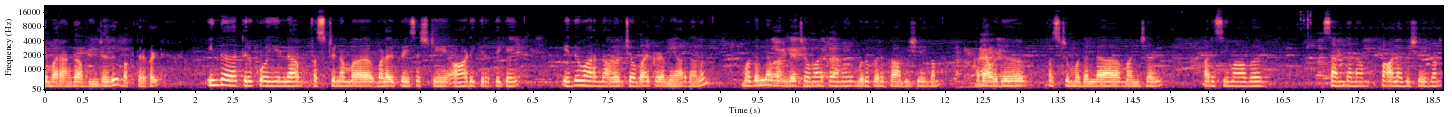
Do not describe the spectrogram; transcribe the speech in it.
ஏன் வராங்க அப்படின்றது பக்தர்கள். இந்த திருக்கோயிலில் ஃபஸ்ட்டு நம்ம வளர்பிறை சஷ்டி ஆடி கிருத்திகை எதுவாக இருந்தாலும் செவ்வாய்க்கிழமையாக இருந்தாலும் முதல்ல வந்து செவ்வாய்க்கிழமை முருகருக்கு அபிஷேகம். அதாவது ஃபஸ்ட்டு முதல்ல மஞ்சள் அரிசி மாவு சந்தனம் பால் அபிஷேகம்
